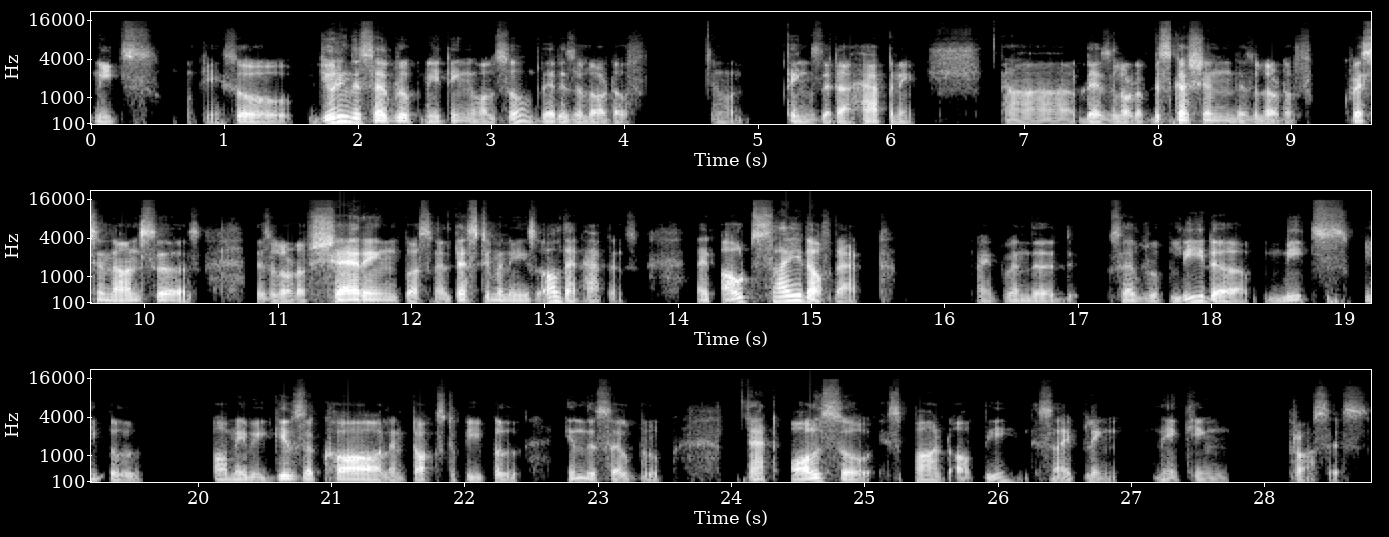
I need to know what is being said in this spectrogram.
meets okay? So during the cell group meeting also there is a lot of you know things that are happening. Uh, there's a lot of discussion there's a lot of question and answers there's a lot of sharing personal testimonies all that happens. Right outside of that right when the cell group leader meets people or maybe gives a call and talks to people in the cell group that also is part of the discipling making process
